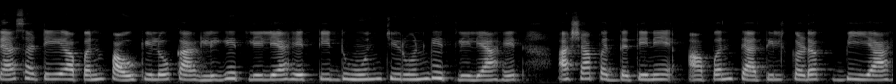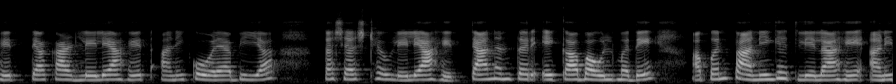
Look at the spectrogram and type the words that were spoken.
त्यासाठी आपण पाव किलो कारली घेतलेली आहे ती धुवून चिरून घेतलेली आहेत अशा पद्धतीने आपण त्यातील कडक बिया आहेत त्या काढलेल्या आहेत आणि कोवळ्या बिया तशाच ठेवलेल्या आहेत. त्यानंतर एका बाऊलमध्ये आपण पाणी घेतलेलं आहे आणि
